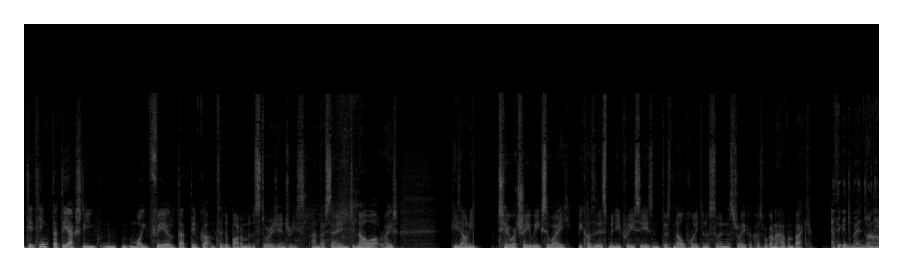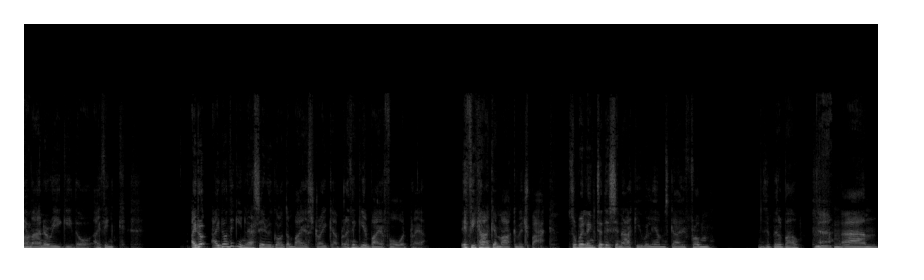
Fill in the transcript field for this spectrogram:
do you think that they actually m- might feel that they've gotten to the bottom of the Sturridge injuries, and they're saying, "Do you know what? Right, he's only two or three weeks away because of this mini preseason. There's no point in us signing a striker because we're going to have him back." I think it depends on No. him and Origi, though. I think I don't. I don't think he'd necessarily go out and buy a striker, but I think he'll buy a forward player if he can't get Markovic back. So we're linked to this Inaki Williams guy from is it Bilbao? Yeah. Um,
